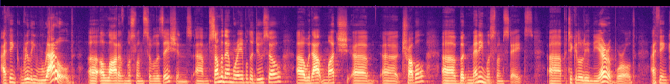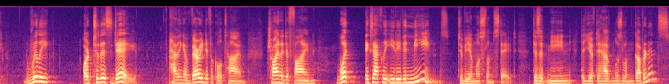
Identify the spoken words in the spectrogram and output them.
I think really rattled uh, a lot of Muslim civilizations. Um, some of them were able to do so uh, without much uh, uh trouble, uh, but many Muslim states, uh, particularly in the Arab world, I think really are to this day having a very difficult time trying to define what exactly it even means to be a Muslim state. Does it mean that you have to have Muslim governance?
